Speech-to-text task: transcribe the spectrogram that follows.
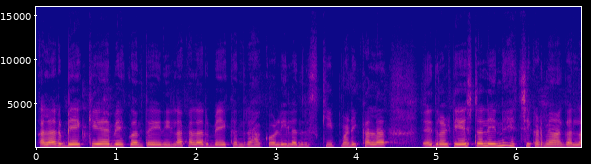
ಕಲರ್ ಬೇಕೇ ಬೇಕು ಅಂತ ಏನಿಲ್ಲ. ಕಲರ್ ಬೇಕಂದರೆ ಹಾಕ್ಕೊಳ್ಳಿ ಇಲ್ಲಾಂದರೆ ಸ್ಕೀಪ್ ಮಾಡಿ. ಕಲರ್ ಇದರಲ್ಲಿ ಟೇಸ್ಟಲ್ಲಿ ಏನು ಹೆಚ್ಚು ಕಡಿಮೆ ಆಗೋಲ್ಲ.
